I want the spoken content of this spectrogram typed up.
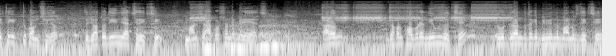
এর থেকে একটু কম ছিল। তো যত দিন যাচ্ছে দেখছি মানুষের আকর্ষণটা বেড়ে যাচ্ছে। কারণ যখন খবরে নিউজ হচ্ছে দূর দূরান্ত থেকে বিভিন্ন মানুষ দেখছে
